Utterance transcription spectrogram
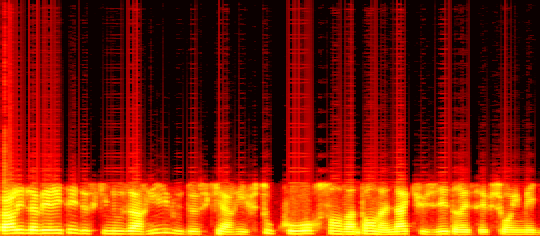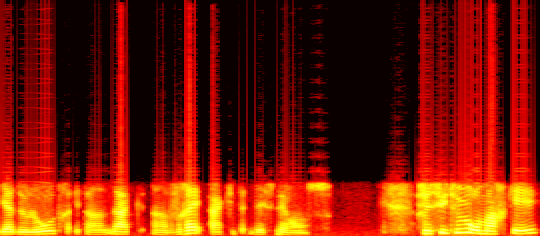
Parler de la vérité de ce qui nous arrive ou de ce qui arrive tout court sans attendre un accusé de réception immédiate de l'autre est un, un vrai acte d'espérance. Je suis toujours marqué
